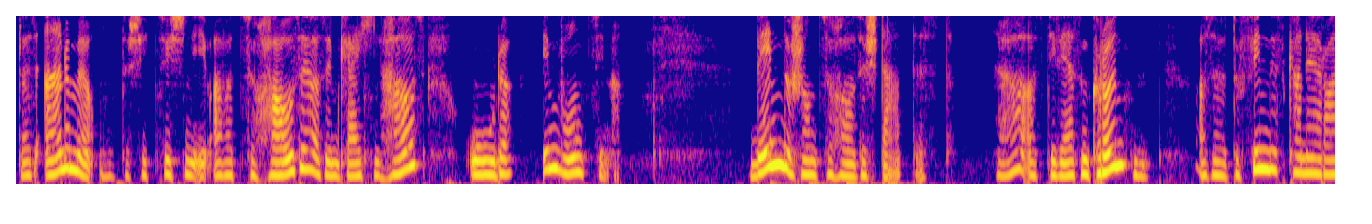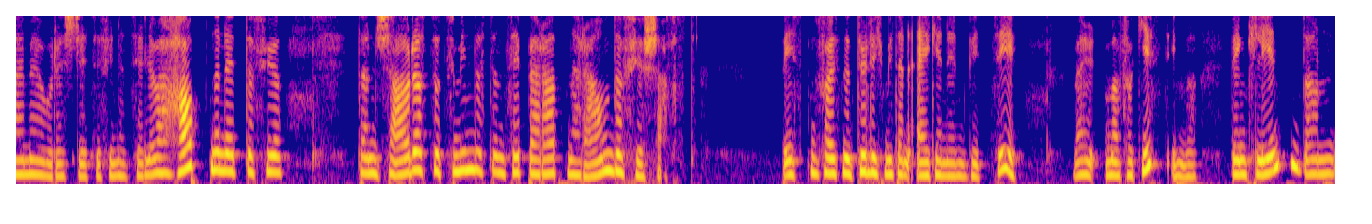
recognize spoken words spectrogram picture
Da ist auch noch mehr ein Unterschied zwischen ich arbeite zu Hause, also im gleichen Haus, oder im Wohnzimmer. Wenn du schon zu Hause startest, ja, aus diversen Gründen, also du findest keine Räume oder es steht sie finanziell überhaupt noch nicht dafür, dann schau, dass du zumindest einen separaten Raum dafür schaffst. Bestenfalls natürlich mit einem eigenen WC, weil man vergisst immer, wenn Klienten dann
